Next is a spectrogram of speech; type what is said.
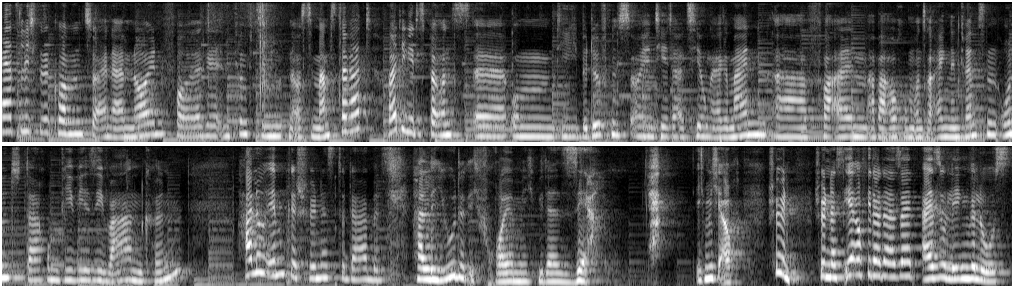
herzlich willkommen zu einer neuen Folge in 15 Minuten aus dem Amsterrad. Heute geht es bei uns äh, um die bedürfnisorientierte Erziehung allgemein, äh, vor allem aber auch um unsere eigenen Grenzen und darum, wie wir sie wahren können. Hallo Imke, schön, dass du da bist. Hallo Judith, ich freue mich wieder sehr. Ja, ich mich auch. Schön, schön, dass ihr auch wieder da seid. Also legen wir los.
